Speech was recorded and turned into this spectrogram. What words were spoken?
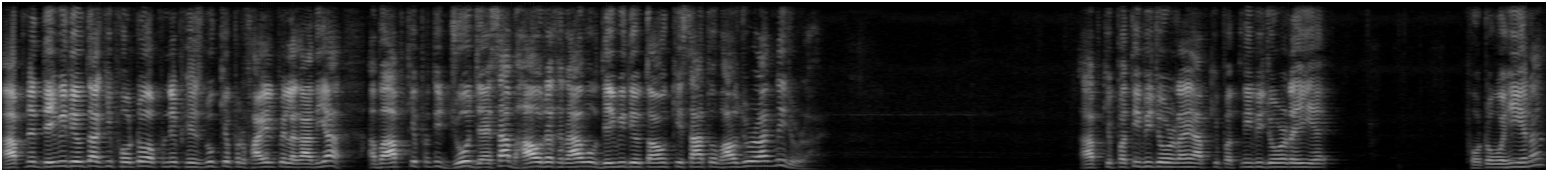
आपने देवी देवता की फ़ोटो अपने फेसबुक के प्रोफ़ाइल पे लगा दिया। अब आपके प्रति जो जैसा भाव रख रहा है, वो देवी देवताओं के साथ वो भाव जुड़ रहा है कि नहीं जुड़ रहा है? आपके पति भी जोड़ रहे हैं, आपकी पत्नी भी जोड़ रही है। फ़ोटो वही है ना?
